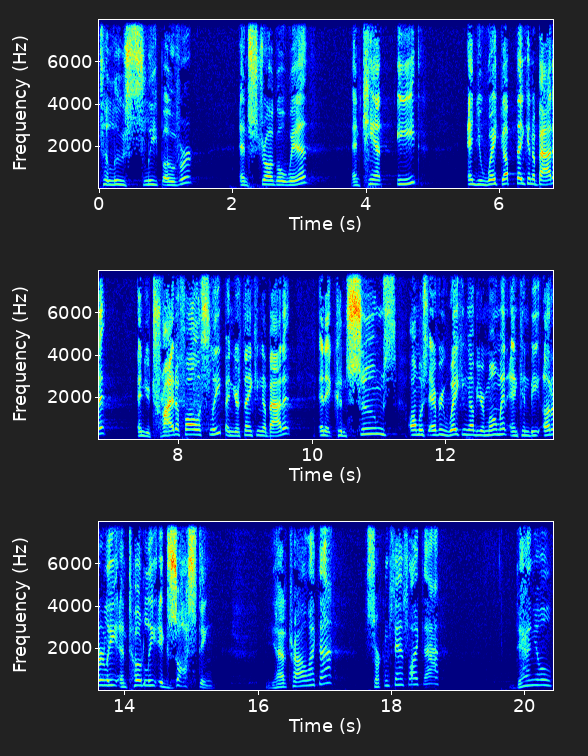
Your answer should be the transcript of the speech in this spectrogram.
to lose sleep over and struggle with and can't eat and you wake up thinking about it and you try to fall asleep and you're thinking about it and it consumes almost every waking of your moment and can be utterly and totally exhausting. You had a trial like that? Circumstance like that? Daniel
